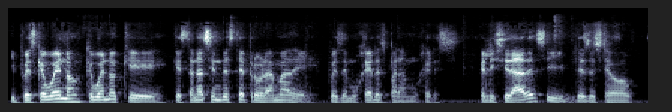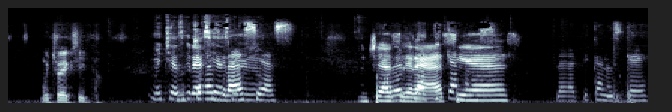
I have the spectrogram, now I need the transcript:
y pues qué bueno, qué bueno que, que están haciendo este programa de, pues, de mujeres para mujeres. Felicidades y les deseo mucho éxito. Muchas Muchas gracias. Manu. gracias. Muchas ver, gracias. Platícanos qué,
